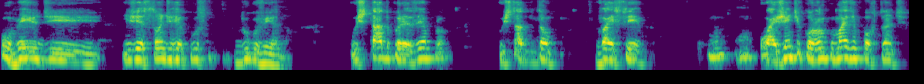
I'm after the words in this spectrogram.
por meio de injeção de recursos do governo. O Estado, por exemplo, o Estado, então, vai ser o agente econômico mais importante,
